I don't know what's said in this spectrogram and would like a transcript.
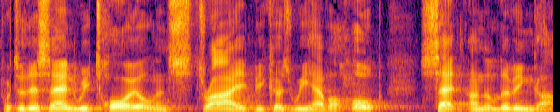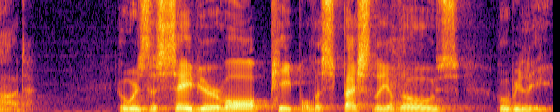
For to this end we toil and strive because we have a hope set on the living God, who is the Savior of all people, especially of those who believe.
